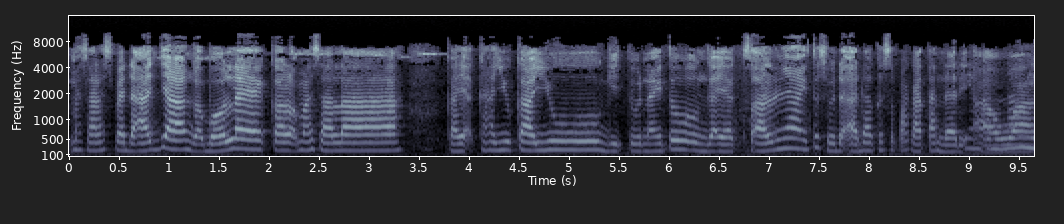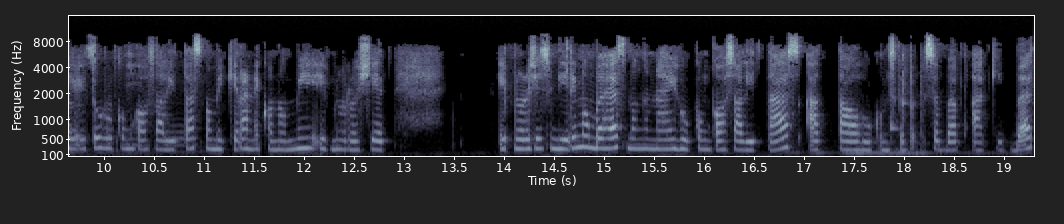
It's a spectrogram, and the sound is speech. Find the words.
masalah sepeda aja nggak boleh. Kalau masalah kayak kayu-kayu gitu. Nah, itu enggak ya soalnya itu sudah ada kesepakatan dari Yang awal. yaitu hukum kausalitas pemikiran ekonomi Ibnu Rushd. Ibnu Rushd sendiri membahas mengenai hukum kausalitas atau hukum sebab, sebab akibat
